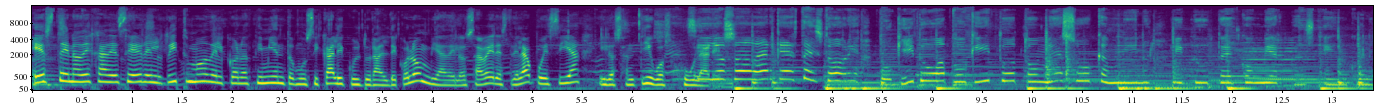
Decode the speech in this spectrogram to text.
Este no deja de ser el ritmo del conocimiento musical y cultural de Colombia, de los saberes de la poesía y los antiguos juglares. saber que esta historia poquito a poquito tome su camino y tú te conviertas en cualquier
